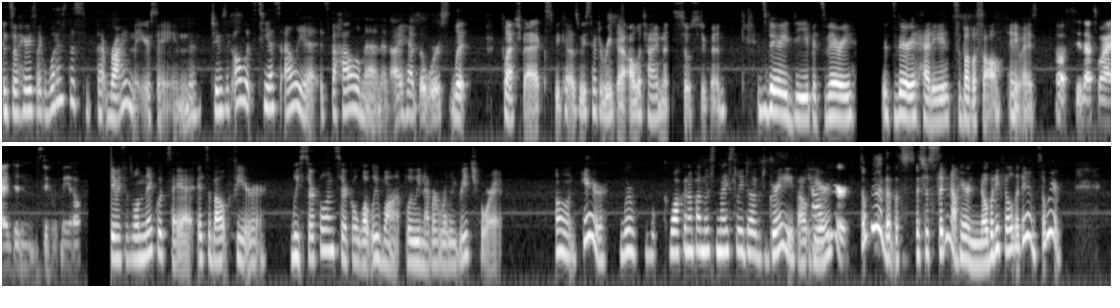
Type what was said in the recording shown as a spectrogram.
And so Harry's like, "What is this that rhyme that you're saying?" And James like, "Oh, it's T.S. Eliot. It's the Hollow Men." And I had the worst lit flashbacks because we used to have to read that all the time. It's so stupid. It's very deep. It's very, it's very heady. It's above us all. Anyways, Oh, see, that's why it didn't stick with me at all. Jamie says, Well, Nick would say it. It's about fear. We circle and circle what we want, but we never really reach for it. Oh, and here, we're walking up on this nicely dug grave out How here. weird. So weird that this, it's just sitting out here and nobody filled it in. So weird.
